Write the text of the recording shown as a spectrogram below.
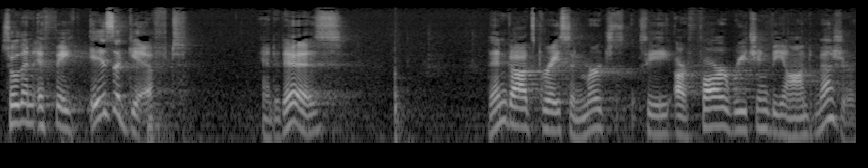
So then, if faith is a gift, and it is, then God's grace and mercy are far reaching beyond measure.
